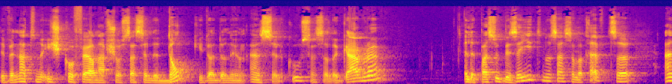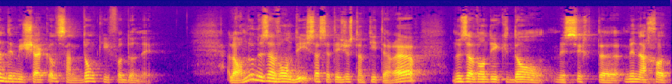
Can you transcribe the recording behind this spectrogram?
de Venatnu Ish Kofer Nafsho, ça c'est le don qui doit donner en un seul coup, ça c'est le Gavra. Et le pasuk de Zayit, nous ça c'est le Chaftza, un demi-shekel, c'est un don qu'il faut donner. Alors nous, nous avons dit, ça c'était juste une petite erreur, nous avons dit que dans Mesirt Menachot,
